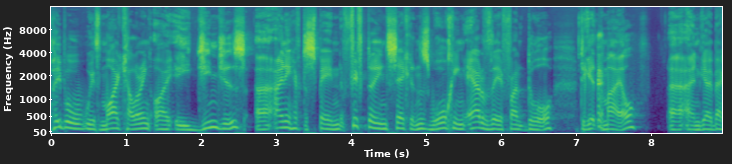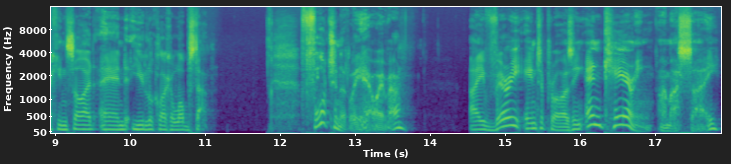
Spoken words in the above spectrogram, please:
People with my colouring, i.e., gingers, uh, only have to spend 15 seconds walking out of their front door to get the mail uh, and go back inside, and you look like a lobster. Fortunately, however, a very enterprising and caring, I must say,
